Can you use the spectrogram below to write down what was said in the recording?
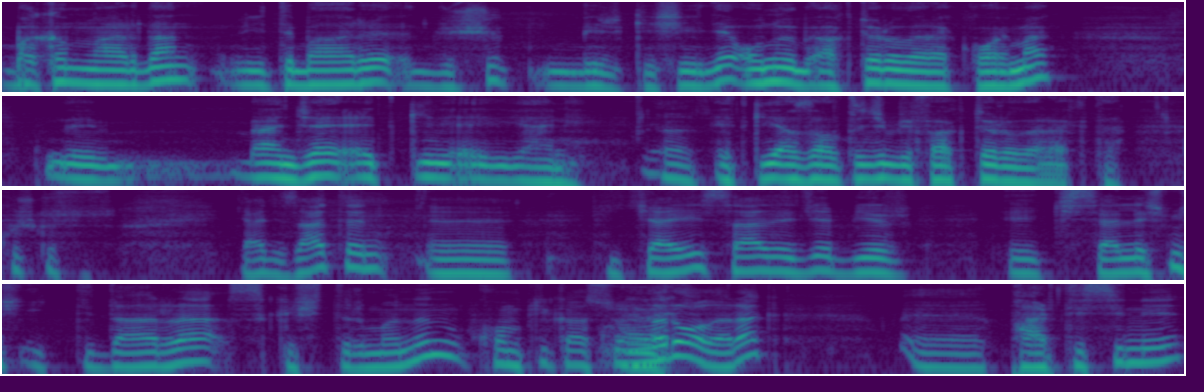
bakımlardan itibarı düşük bir kişiydi. Onu aktör olarak koymak e, bence etkili yani evet. etkiyi azaltıcı bir faktör olarak da. Kuşkusuz. Yani zaten e, hikayeyi sadece bir e, kişiselleşmiş iktidara sıkıştırmanın komplikasyonları evet. olarak e, partisini,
